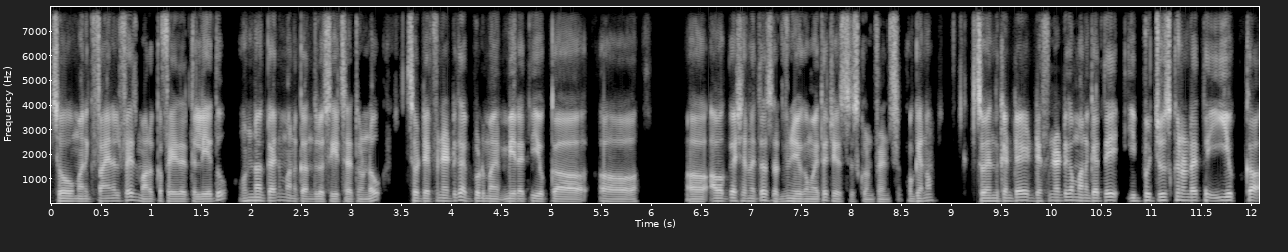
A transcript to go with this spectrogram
సో మనకి ఫైనల్ ఫేజ్ మరొక ఫేజ్ అయితే లేదు. ఉన్నా కానీ మనకు అందులో సీట్స్ అయితే ఉండవు. సో డెఫినెట్గా ఇప్పుడు మీరైతే ఈ యొక్క అవకాశాన్ని అయితే సద్వినియోగం అయితే చేసేసుకోండి ఫ్రెండ్స్. ఓకేనా? సో ఎందుకంటే డెఫినెట్గా మనకైతే ఇప్పుడు చూసుకున్నట్టయితే ఈ యొక్క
